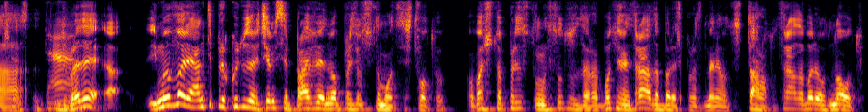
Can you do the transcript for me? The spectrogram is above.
бъдем честни. Да. добре, де, а, има варианти, при които, да речем, се прави едно правителство на младсинството. Обаче това правителство на младсинството, за да работи, не трябва да бъде според мен от старото, трябва да бъде от новото.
